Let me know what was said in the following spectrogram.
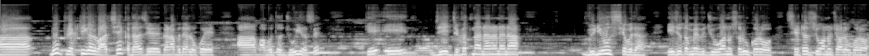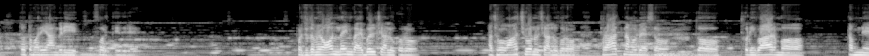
આ બહુ પ્રેક્ટિકલ વાત છે. કદાચ ઘણા બધા લોકોએ આ બાબતો જોઈ હશે કે એ જે જગતના નાના નાના વિડીયોઝ છે બધા, એ જો તમે જોવાનું શરૂ કરો સ્ટેટસ જોવાનું ચાલુ કરો, તો તમારી આંગળી ફરતી જ રહે. પણ જો તમે ઓનલાઈન બાઇબલ ચાલુ કરો અથવા વાંચવાનું ચાલુ કરો, પ્રાર્થનામાં બેસો, તો થોડી વારમાં તમને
